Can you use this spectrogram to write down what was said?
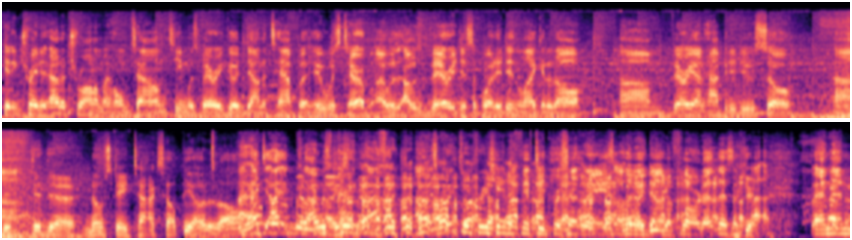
getting traded out of Toronto, my hometown. Team was very good down to Tampa. It was terrible. I was I was very disappointed. Didn't like it at all. Um, very unhappy to do so. Uh, did, did, the no state tax help you out at all? I, I, I, I was, quick, I, was quick to appreciate the 15% raise on the way down to Florida. Listen, uh, and then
